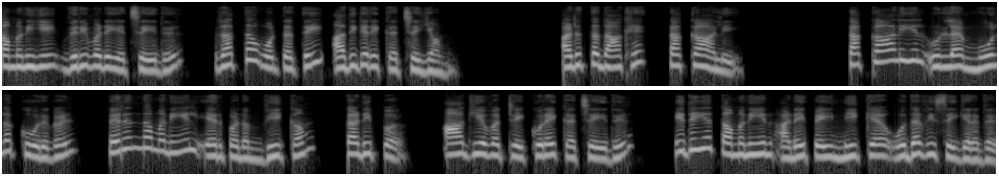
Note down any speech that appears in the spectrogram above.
தமனியை விரிவடையச் செய்து இரத்த ஓட்டத்தை அதிகரிக்கச் செய்யும். அடுத்ததாக தக்காளி. தக்காளியில் உள்ள மூலக்கூறுகள் பெருந்தமனியில் ஏற்படும் வீக்கம் தடிப்பு ஆகியவற்றை குறைக்கச் செய்து இதய தமனியின் அடைப்பை நீக்க உதவி செய்கிறது.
